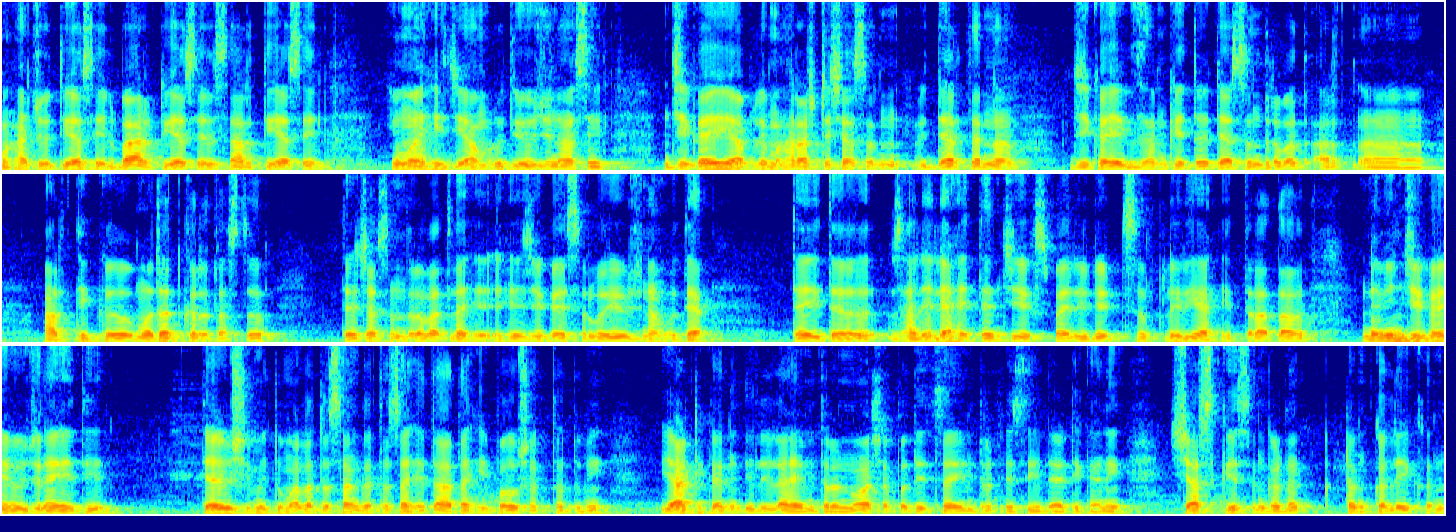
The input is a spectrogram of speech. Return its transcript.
महाज्योती असेल बार्टी असेल सारथी असेल किंवा ही जी अमृत योजना असेल जे काही आपले महाराष्ट्र शासन विद्यार्थ्यांना जे काही एक्झाम घेतं त्या संदर्भात आर आर्थिक मदत करत असतं. त्याच्या संदर्भातल्या हे हे जे काही सर्व योजना होत्या त्या इथं झालेल्या आहेत. त्यांची एक्सपायरी डेट संपलेली आहे. तर आता नवीन जे काही योजना येतील त्याविषयी मी तुम्हाला तर सांगतच आहे तर आता ही पाहू शकता तुम्ही. या ठिकाणी दिलेलं आहे मित्रांनो अशा पद्धतीचा इंटरफेस येईल या ठिकाणी. शासकीय संगणक टंकलेखन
